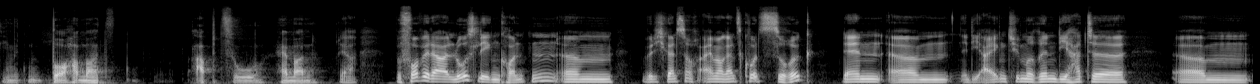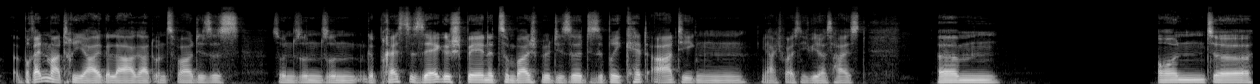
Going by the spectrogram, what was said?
die mit einem Bohrhammer abzuhämmern. Ja, bevor wir da loslegen konnten, ähm, würde ich ganz noch einmal ganz kurz zurück, denn ähm, die Eigentümerin, die hatte ähm, Brennmaterial gelagert und zwar dieses so ein, so so ein gepresste Sägespäne zum Beispiel, diese, diese brikettartigen, ja, ich weiß nicht, wie das heißt. Ähm, Und äh,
